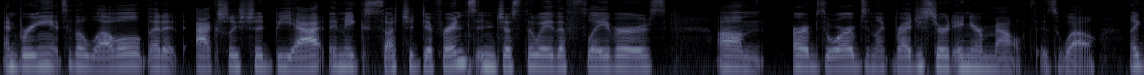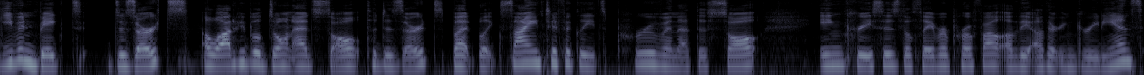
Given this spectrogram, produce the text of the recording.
and bringing it to the level that it actually should be at, it makes such a difference in just the way the flavors um, are absorbed and like registered in your mouth as well. Like even baked desserts, a lot of people don't add salt to desserts, but like scientifically it's proven that the salt increases the flavor profile of the other ingredients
